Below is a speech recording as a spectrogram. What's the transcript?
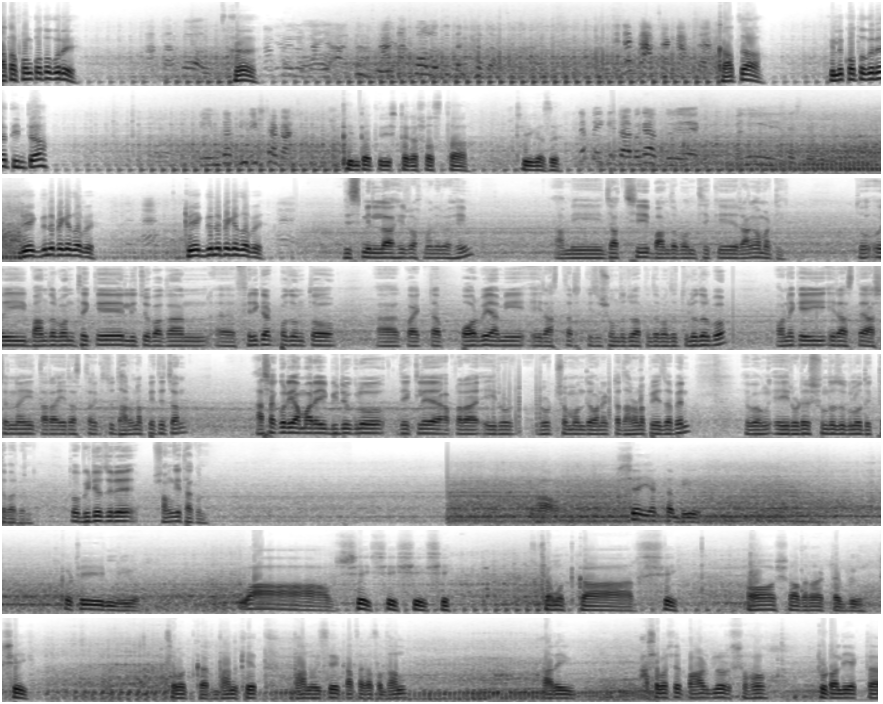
আতা ফল কত করে? হ্যাঁ। কাঁচা কাঁচা। কাঁচা। এগুলো কত করে তিনটা? তিনটা তিরিশ টাকা। তিনটা তিরিশ টাকা সস্তা। ঠিক আছে। মানে দু একদিনে পেকে যাবে? হ্যাঁ। দু একদিনে পেকে যাবে? বিসমিল্লাহির রহমান রহিম। আমি যাচ্ছি বান্দরবন থেকে রাঙামাটি। তো ওই বান্দরবন থেকে লিচু বাগান ফেরিঘাট পর্যন্ত কয়েকটা পর্বে আমি এই রাস্তার কিছু সৌন্দর্য আপনাদের মাঝে তুলে ধরবো। অনেকেই এই রাস্তায় আসেন নাই, তারা এই রাস্তার কিছু ধারণা পেতে চান। আশা করি আমার এই ভিডিওগুলো দেখলে আপনারা এই রোড রোড সম্বন্ধে অনেকটা ধারণা পেয়ে যাবেন এবং এই রোডের সৌন্দর্যগুলো দেখতে পারবেন। তো ভিডিও জুড়ে সঙ্গেই থাকুন। সেই একটা ভিউ কঠিন ভিউ ওয়াও সেই সেই সেই সেই। চমৎকার, সেই। অসাধারণ একটা ভিউ সেই চমৎকার ধান ক্ষেত, ধান হয়েছে কাঁচা কাঁচা ধান। আর এই আশেপাশের পাহাড়গুলোর সহ টোটালি একটা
